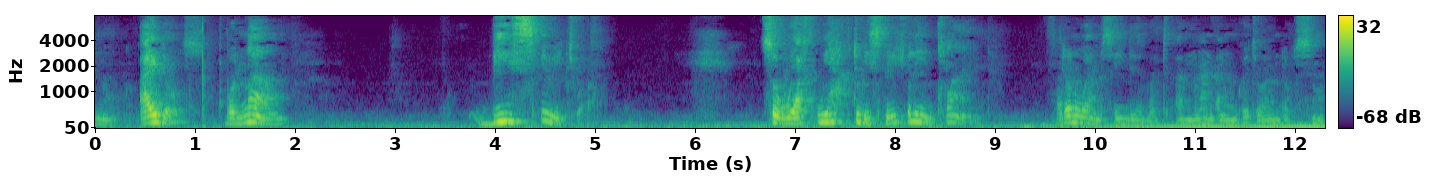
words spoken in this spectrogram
you know, idols. But now, be spiritual. So we have, we have to be spiritually inclined. I don't know why I'm saying this, but I'm, I'm going to round up soon.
